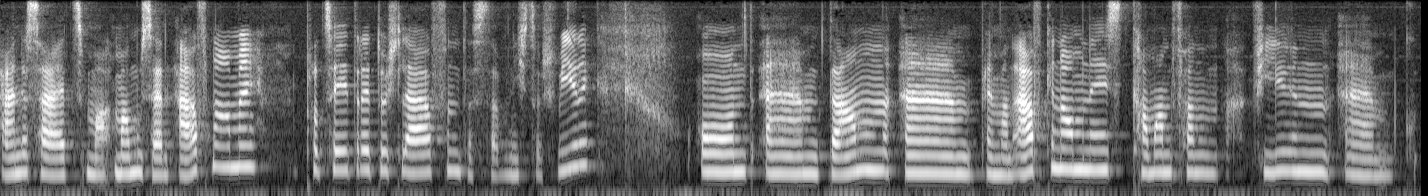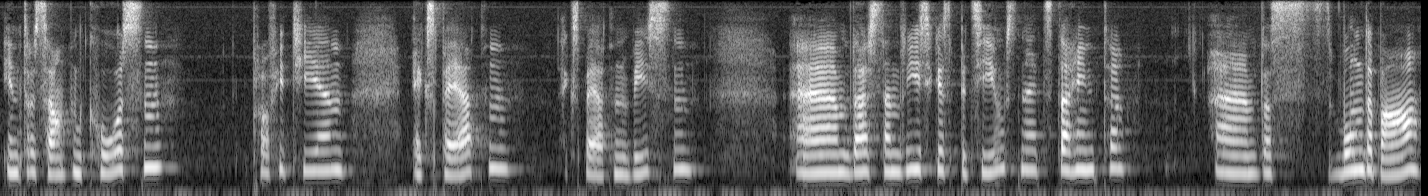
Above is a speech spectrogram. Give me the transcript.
einerseits, man, man muss ein Aufnahmeprozedere durchlaufen, das ist aber nicht so schwierig. Und ähm, dann, ähm, wenn man aufgenommen ist, kann man von vielen ähm, interessanten Kursen profitieren, Experten, Expertenwissen. Ähm, da ist ein riesiges Beziehungsnetz dahinter. Ähm, das ist wunderbar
